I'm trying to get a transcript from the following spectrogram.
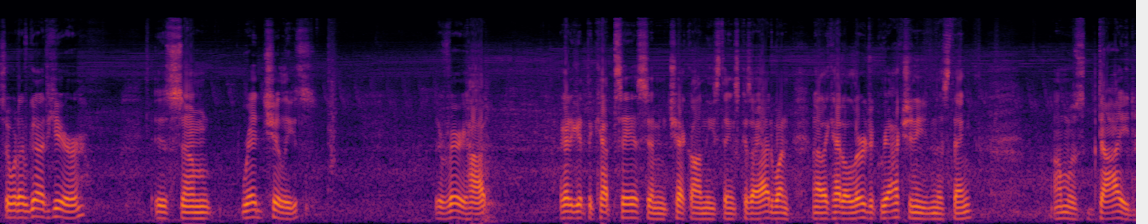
So what I've got here is some red chilies. They're very hot. I got to get the capsaicin check on these things because I had one and I like had allergic reaction eating this thing. Almost died.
